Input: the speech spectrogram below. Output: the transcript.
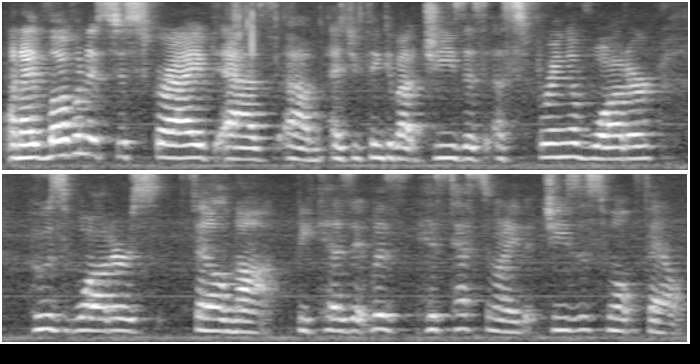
And I love when it's described as, um, as you think about Jesus, a spring of water whose waters fail not, because it was his testimony that Jesus won't fail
